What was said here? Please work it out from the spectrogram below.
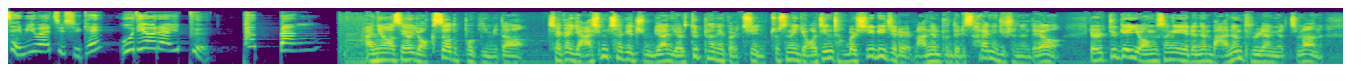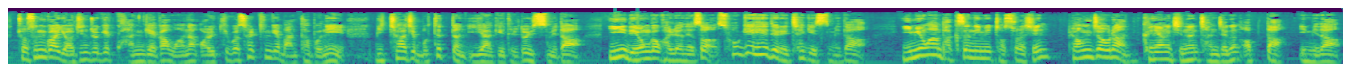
재미와 지식의 오디오 라이프 팟빵 안녕하세요. 역사 돋보기입니다. 제가 야심차게 준비한 12편에 걸친 조선의 여진 정벌 시리즈를 많은 분들이 사랑해 주셨는데요. 12개의 영상에 이르는 많은 분량이었지만 조선과 여진족의 관계가 워낙 얽히고 설킨 게 많다 보니 미처 하지 못했던 이야기들도 있습니다. 이 내용과 관련해서 소개해 드릴 책이 있습니다. 이명환 박사님이 저술하신 병자호란 그냥 지는 전쟁은 없다입니다.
